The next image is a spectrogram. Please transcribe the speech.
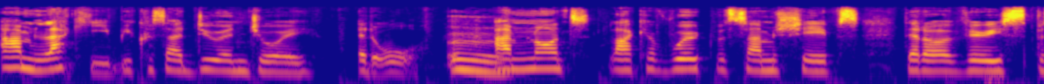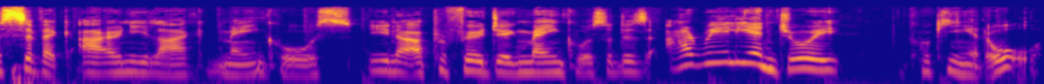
I'm lucky because I do enjoy it all. Mm. I'm not like I've worked with some chefs that are very specific. I only like main course. You know, I prefer doing main course. Or does I really enjoy cooking at all.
